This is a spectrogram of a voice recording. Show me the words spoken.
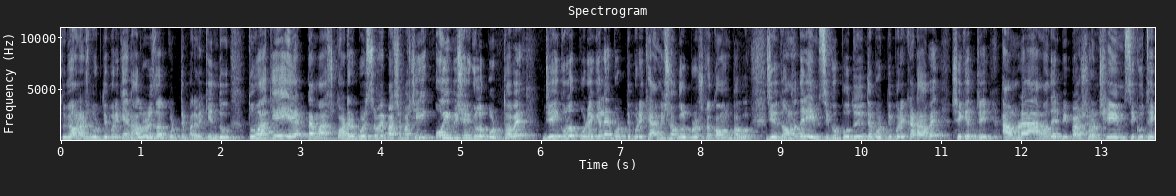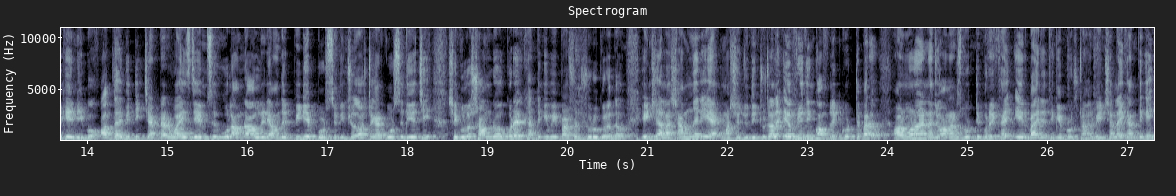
তুমি অনার্স ভর্তি পরীক্ষায় ভালো রেজাল্ট করতে পারবে। কিন্তু তোমাকে এই একটা মাস কঠোর পরিশ্রমের পাশাপাশি ওই বিষয়গুলো পড়তে হবে যেগুলো পড়ে গেলে ভর্তি পরীক্ষায় আমি সকল প্রশ্ন কমন পাবো। যেহেতু আমাদের এমসিকিউ পদ্ধতিতে ভর্তি পরীক্ষাটা হবে, সেক্ষেত্রে আমরা আমাদের প্রিপারেশন সেই এমসিকিউ থেকেই নিব। অধ্যায় ভিত্তিক চ্যাপ্টার ওয়াইজ যে এমসিকিউগুলো আমরা অলরেডি আমাদের পিডিএফ কোর্সে তিনশো দশ টাকার কোর্সে দিয়েছি, সেগুলো সংগ্রহ করে এখান থেকে প্রিপারেশন শুরু করে দাও। ইনশাআল্লাহ সামনের এই এক মাসে যদি টোটাল এভরিথিং কমপ্লিট করতে পারো, আমার মনে হয় না যে অনার্স ভর্তি পরীক্ষায় এর বাইরে থেকে প্রশ্ন আসবে। ইনশাআল্লাহ এখান থেকেই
